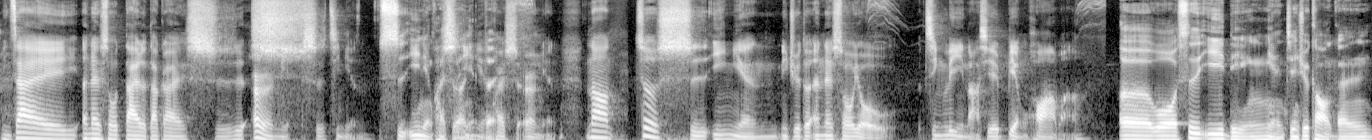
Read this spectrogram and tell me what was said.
你在 NSO 待了大概十二年，十几年，十一年快十二一年，快十二年。那这十一年，你觉得 NSO 有经历哪些变化吗？呃，我是一零年进去，刚好跟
